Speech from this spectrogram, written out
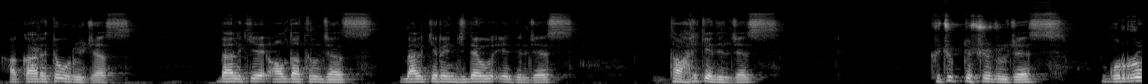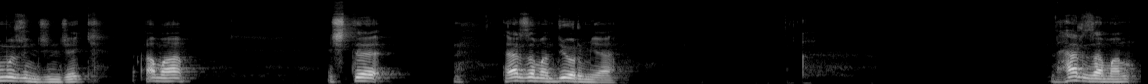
hakarete uğrayacağız. Belki aldatılacağız. Belki rencide edileceğiz. Tahrik edileceğiz. Küçük düşürüleceğiz. Gururumuz incinecek. Ama işte her zaman diyorum ya her zaman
